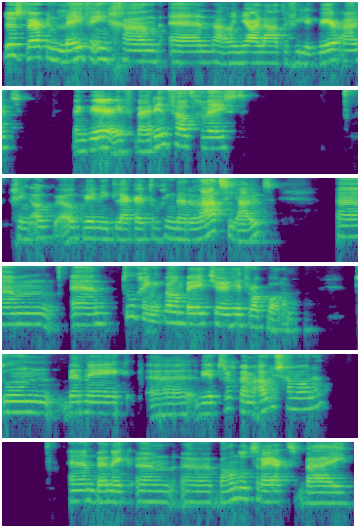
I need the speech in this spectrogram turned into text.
Dus het werkende leven ingegaan en nou, een jaar later viel ik weer uit. Ben ik weer even bij Rindveld geweest. Ging ook, ook weer niet lekker. Toen ging de relatie uit. Um, en toen ging ik wel een beetje hit rock bottom. Toen ben ik uh, weer terug bij mijn ouders gaan wonen. En ben ik een uh, behandeltraject bij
